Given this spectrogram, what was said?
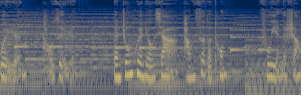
慰人、陶醉人，但终会留下搪塞的痛、敷衍的伤。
